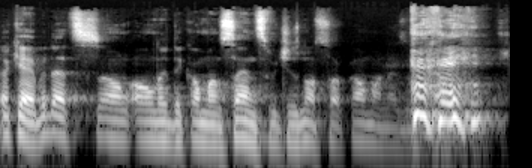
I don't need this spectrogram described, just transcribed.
Okay, but that's only the common sense, which is not so common.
